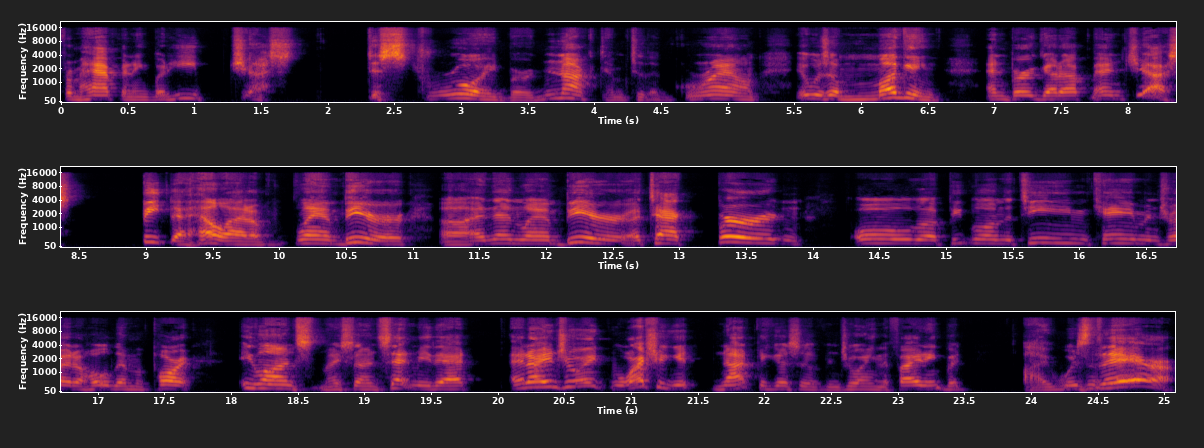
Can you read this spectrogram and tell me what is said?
from happening, but he just destroyed Bird, knocked him to the ground. It was a mugging. And Bird got up and just beat the hell out of Laimbeer, uh, and then Laimbeer attacked Bird, and all the people on the team came and tried to hold them apart. Elon, my son, sent me that, and I enjoyed watching it, not because of enjoying the fighting, but I was there.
